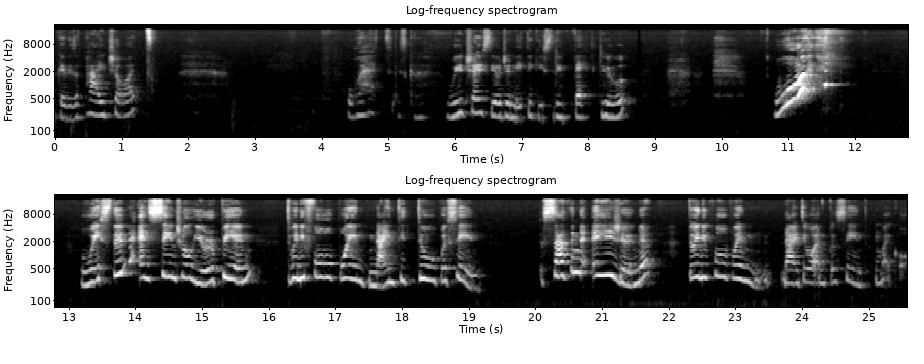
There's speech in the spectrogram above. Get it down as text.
okay there's a pie chart. What is good we traced your genetic history back to what? Western and Central European 24.92% Southern Asian 24.91%. Oh my god.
